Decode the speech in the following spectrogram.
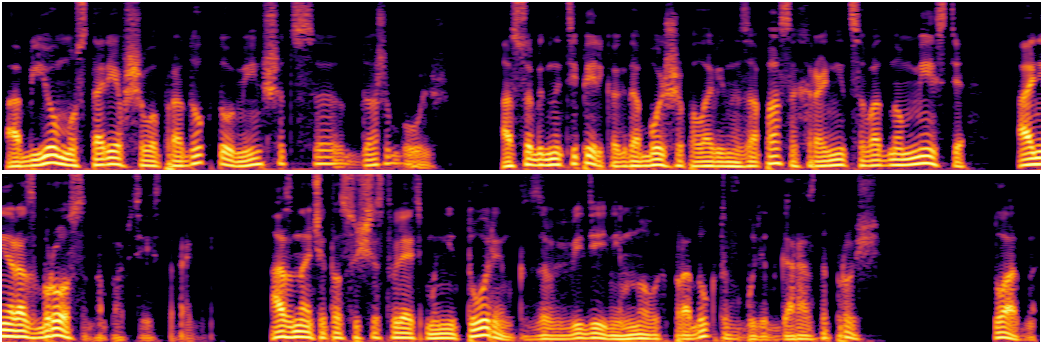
объем устаревшего продукта уменьшится даже больше. Особенно теперь, когда больше половины запаса хранится в одном месте, а не разбросано по всей стране. А значит, осуществлять мониторинг за введением новых продуктов будет гораздо проще. Ладно.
